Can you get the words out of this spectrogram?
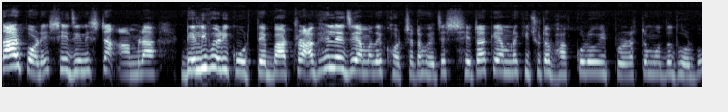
তারপরে সেই জিনিসটা আমরা ডেলিভারি করতে বা ট্রাভেলে যে আমাদের খরচাটা হয়েছে, সেটাকে আমরা কিছুটা ভাগ করে ওই প্রোডাক্টের মধ্যে ধরবো।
